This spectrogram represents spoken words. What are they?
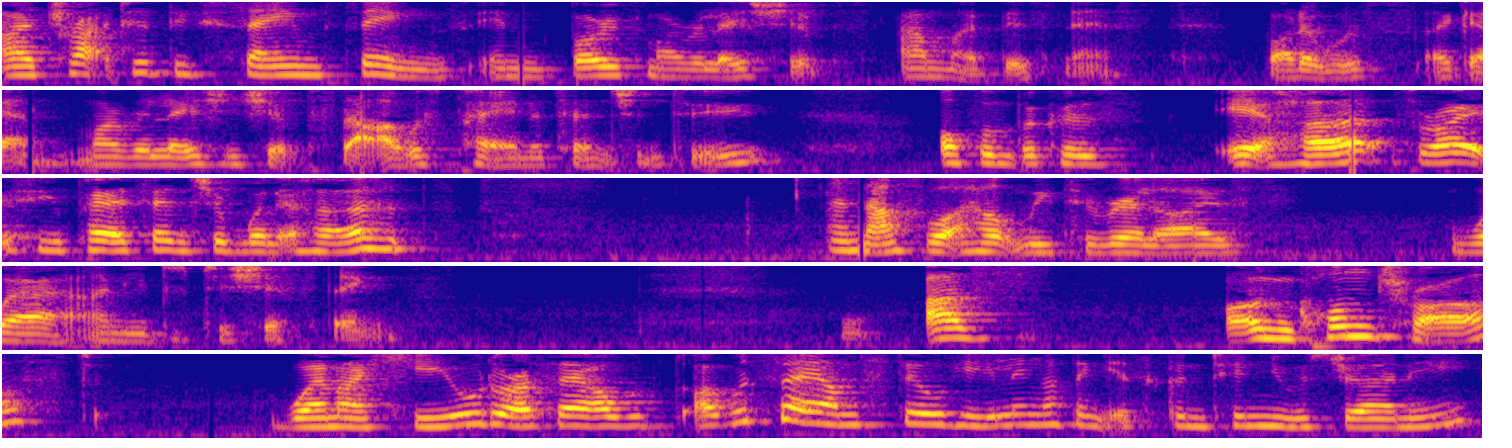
I attracted the same things in both my relationships and my business, but it was, again, my relationships that I was paying attention to, often because it hurts, right? So you pay attention when it hurts. And that's what helped me to realize where I needed to shift things. As on contrast, when I healed, or I say I would I would say I'm still healing. I think it's a continuous journey,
